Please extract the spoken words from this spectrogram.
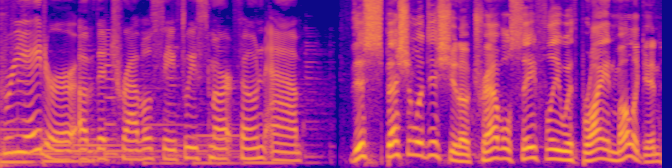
creator of the Travel Safely smartphone app. This special edition of Travel Safely with Brian Mulligan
